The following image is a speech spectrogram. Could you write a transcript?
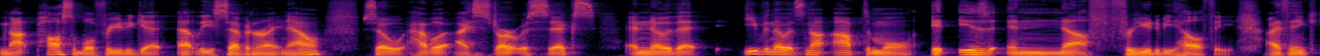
not possible for you to get at least seven right now. So how about I start with six and know that even though it's not optimal, it is enough for you to be healthy. I think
